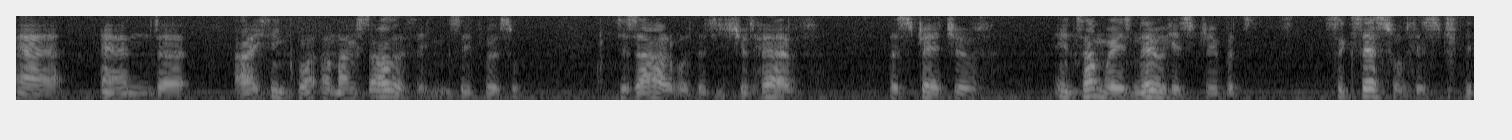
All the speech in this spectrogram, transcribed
Uh, and uh, I think, amongst other things, it was desirable that it should have a stretch of, in some ways, no history, but successful history.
